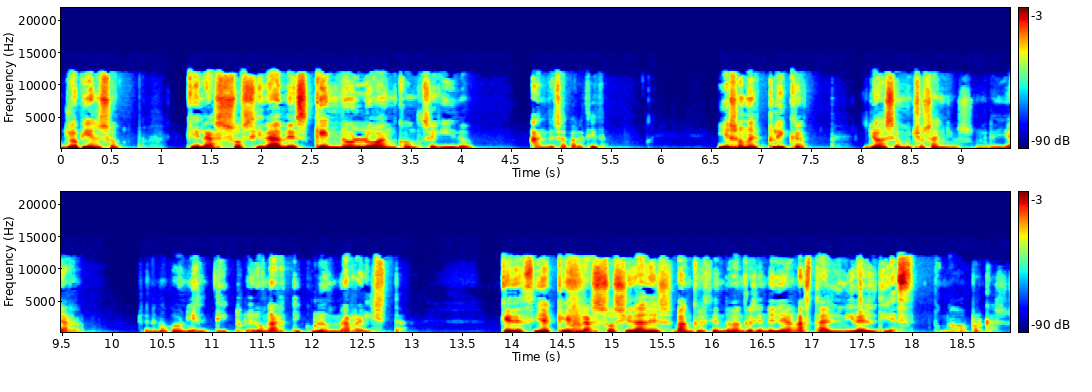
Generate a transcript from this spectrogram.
yo pienso que las sociedades que no lo han conseguido han desaparecido. Y eso me explica, yo hace muchos años leía no me acuerdo ni el título, era un artículo en una revista que decía que las sociedades van creciendo, van creciendo y llegan hasta el nivel 10, pongamos por caso.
